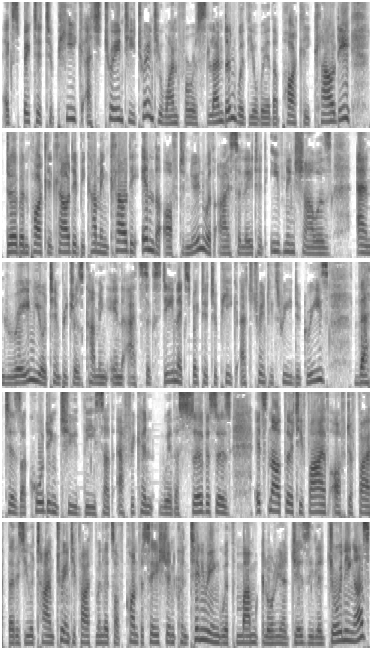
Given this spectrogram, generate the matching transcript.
expected expected to peak at 20, 21 for West London with your weather partly cloudy. Durban partly cloudy, becoming cloudy in the afternoon with isolated evening showers and rain. Your temperatures coming in at 16, expected to peak at 23 degrees. That is according to the South African Weather Services. It's now 35 after 5. That is your time. 25 minutes of conversation continuing with Mum Gloria Jezile joining us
